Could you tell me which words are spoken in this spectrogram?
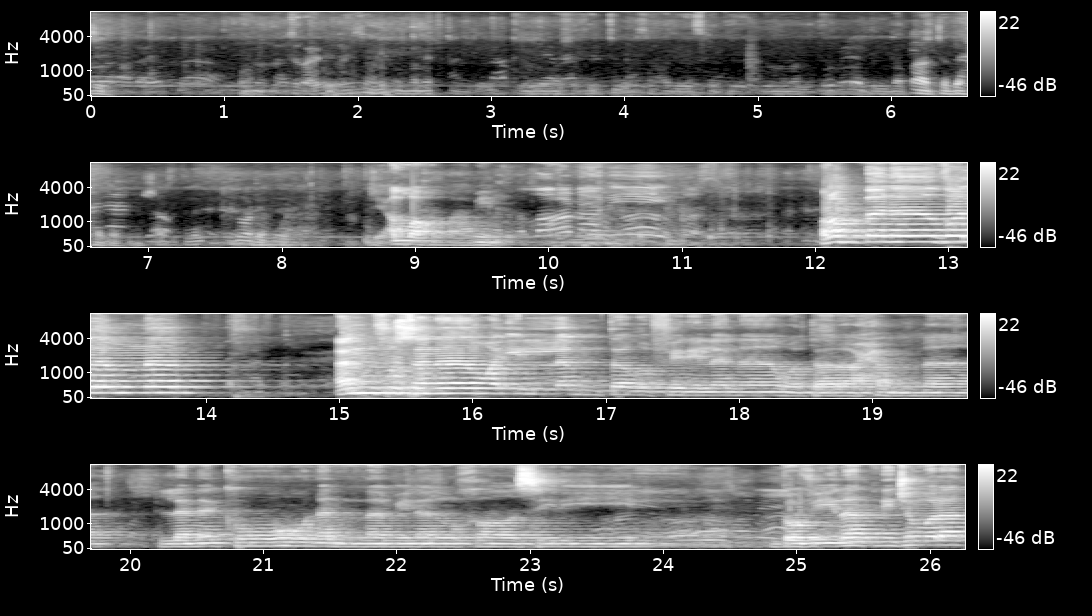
জি। আচ্ছা দেখা যাবে জি আল্লাহ আমিন ربنا ظلمنا أنفسنا وإن لم تغفر لنا وترحمنا لنكونن من الخاسرين গভীর রাত নিঝুম রাত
